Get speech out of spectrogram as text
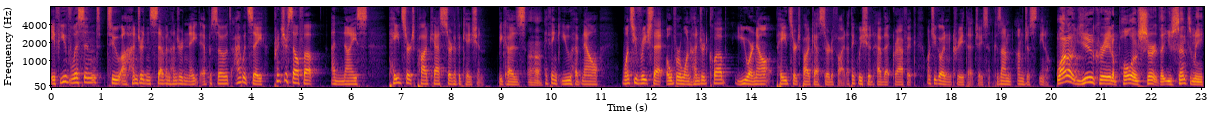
if you've listened to 107, 108 episodes, I would say print yourself up a nice paid search podcast certification because uh-huh. I think you have now once you've reached that over 100 club, you are now paid search podcast certified. I think we should have that graphic. Why don't you go ahead and create that, Jason? Because I'm I'm just you know. Why don't you create a polo shirt that you sent to me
